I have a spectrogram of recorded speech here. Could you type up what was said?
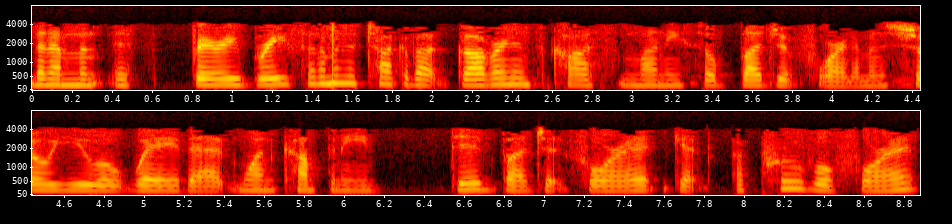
Then I'm it's very brief, and I'm going to talk about governance costs money, so budget for it. I'm going to show you a way that one company did budget for it, get approval for it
